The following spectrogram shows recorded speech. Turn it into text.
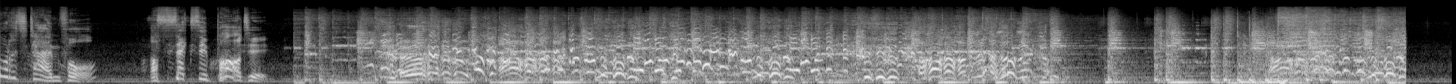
know what it's time for? A sexy party!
